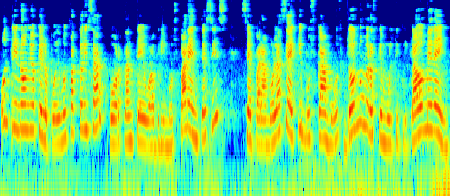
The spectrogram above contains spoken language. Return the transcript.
Un trinomio que lo podemos factorizar por tanteo. Abrimos paréntesis separamos las x, buscamos dos números que multiplicados me den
